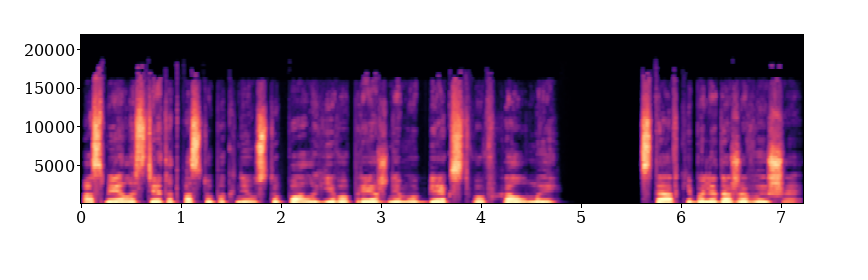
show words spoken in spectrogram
По смелости этот поступок не уступал его прежнему бегству в холмы. Ставки были даже выше,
